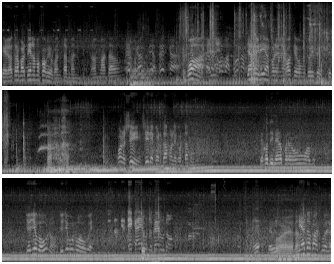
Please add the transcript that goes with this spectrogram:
Que la otra partida no hemos cogido fantasma. Nos han matado. Buah, el ya no iría por el negocio, como tú dices, chico. Bueno, sí, sí, le cortamos, le cortamos. Dejo dinero para un... Yo llevo uno, yo llevo un UV. Eh, cae uno, cae uno. Eh. Bueno, Me ha tocado al suelo.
